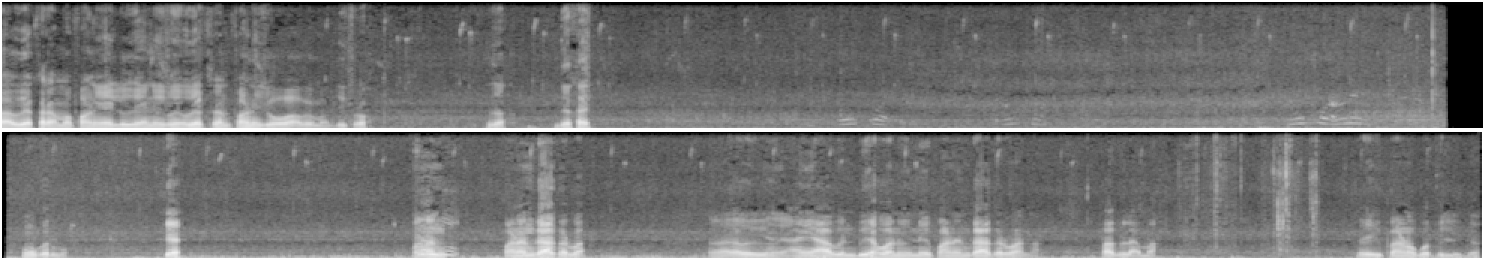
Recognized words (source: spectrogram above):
આ વેકરામાં પાણી આવેલું જાય ને, એ વેકરાને પાણી જોવા આવે મારો દીકરો. દેખાય? શું કરવું? કે? પાણાને પાણન ઘા કરવા? અહીંયા આવીને બેસવાનું નહીં પાણાને ઘા કરવાના પગલામાં. એ પાણો ગોતી લીધો.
